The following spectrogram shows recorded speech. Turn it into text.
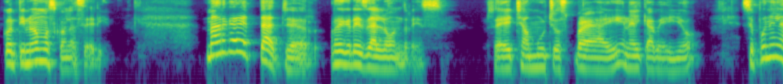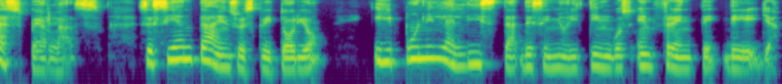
continuamos con la serie. Margaret Thatcher regresa a Londres. Se echa mucho spray en el cabello, se pone las perlas, se sienta en su escritorio y pone la lista de señoritingos enfrente de ella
